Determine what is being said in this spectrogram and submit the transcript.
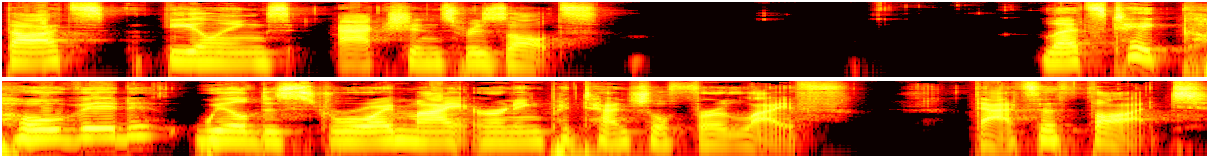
Thoughts, feelings, actions, results. Let's take COVID will destroy my earning potential for life. That's a thought.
